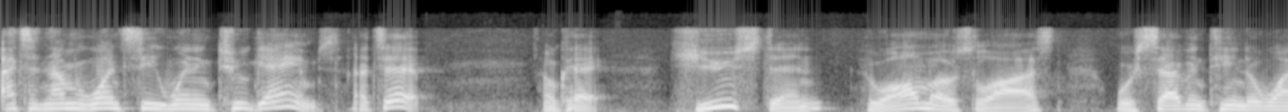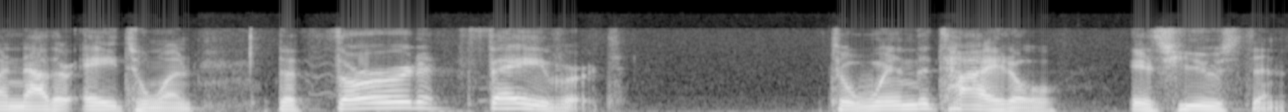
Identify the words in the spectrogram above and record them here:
that's a number one seed winning two games. That's it. Okay. Houston, who almost lost, were 17 to 1. Now they're 8 to 1. The third favorite to win the title is Houston.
